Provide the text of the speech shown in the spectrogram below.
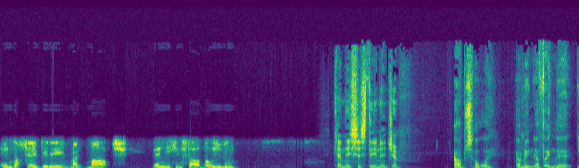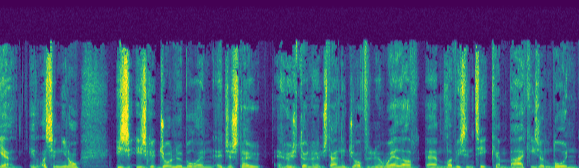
end of February, mid March. Then you can start believing. Can they sustain it, Jim? Absolutely. I mean, I think that yeah. Listen, you know, he's he's got Joel Nouble in uh, just now, who's done an outstanding job for him. Whether um, Livingston take him back, he's on loan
